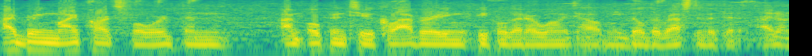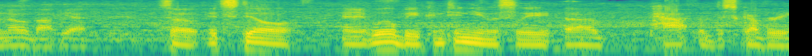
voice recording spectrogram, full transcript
I bring my parts forward, then I'm open to collaborating with people that are willing to help me build the rest of it that I don't know about yet. So it's still, and it will be continuously a path of discovery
